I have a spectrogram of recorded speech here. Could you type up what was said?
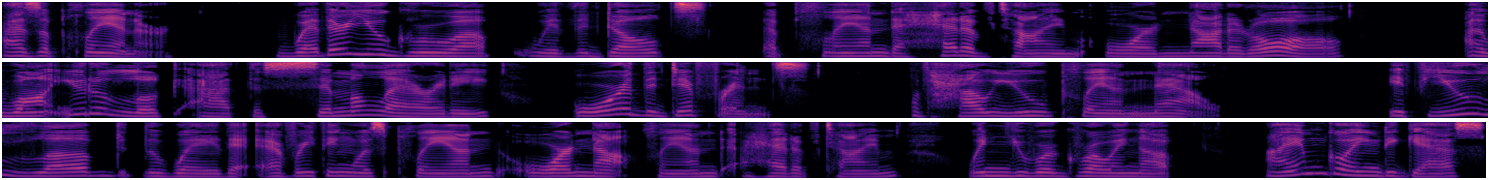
as a planner? Whether you grew up with adults that planned ahead of time or not at all, I want you to look at the similarity or the difference of how you plan now. If you loved the way that everything was planned or not planned ahead of time when you were growing up, I am going to guess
